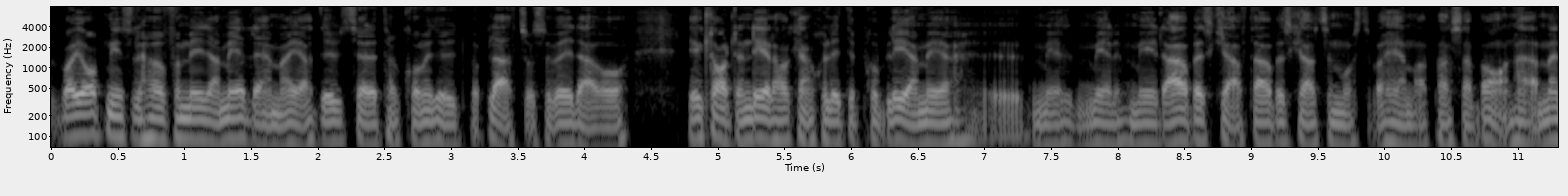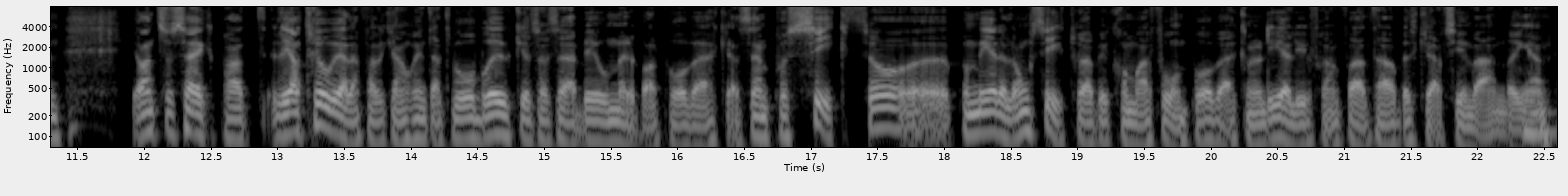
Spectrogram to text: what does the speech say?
vad jag åtminstone hör från mina medlemmar är att utsädet har kommit ut på plats och så vidare. Och det är klart en del har kanske lite problem med, med, med, med arbetskraft, arbetskraft som måste vara hemma och passa barn här. Men jag är inte så säker på att, eller jag tror i alla fall kanske inte att vårbruket så att säga blir omedelbart påverkat. Sen på sikt, så på medellång sikt tror jag vi kommer att få en påverkan och det gäller ju framförallt arbetskraftsinvandringen. Mm.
